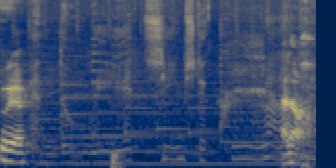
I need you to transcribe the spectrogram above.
Oula. Alors,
